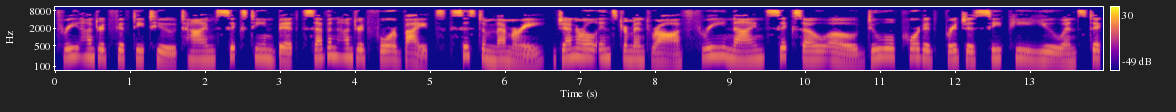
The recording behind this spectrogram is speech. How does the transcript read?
352 times 16-bit 704 bytes system memory General Instrument RA 39600 dual ported bridges CPU and STIC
